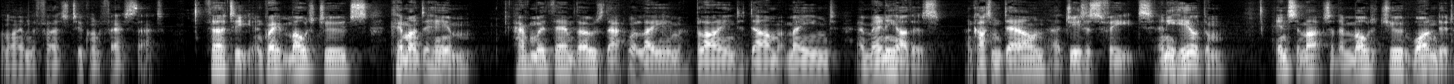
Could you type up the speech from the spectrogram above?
and I am the first to confess that. 30. And great multitudes came unto him, having with them those that were lame, blind, dumb, maimed, and many others, and cast them down at Jesus' feet, and he healed them, insomuch that the multitude wondered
